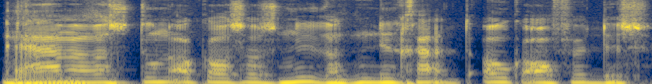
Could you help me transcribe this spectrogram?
Ja, maar was het toen ook al zoals nu? Want nu gaat het ook over dus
